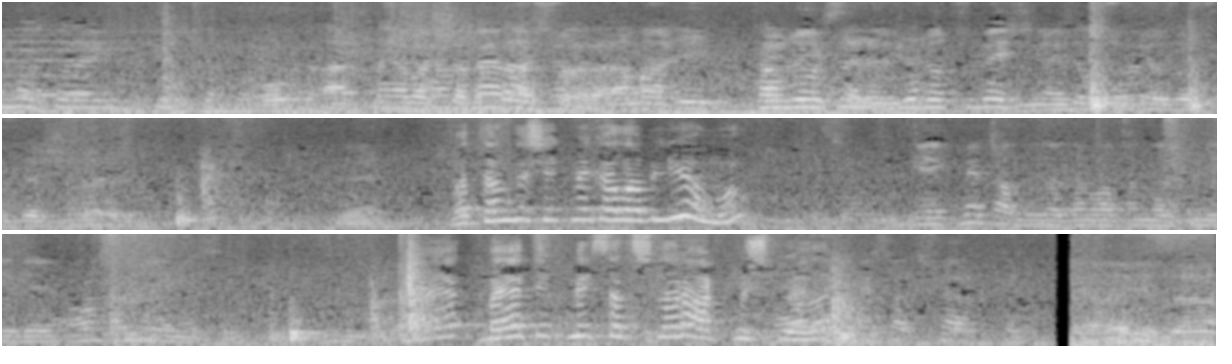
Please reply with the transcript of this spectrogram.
ondan sonra 240 oldu. O artmaya başladıktan sonra ama ilk tam bir 130, sene önce 135 lira. 135 liraydı. Evet. Vatandaş ekmek alabiliyor mu? ekmek aldı zaten vatandaşın yediği. Oradan da yemesi. Bayat, bayat ekmek satışları artmış diyorlar. Bayat ekmek satışları arttı. Yani biz daha,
